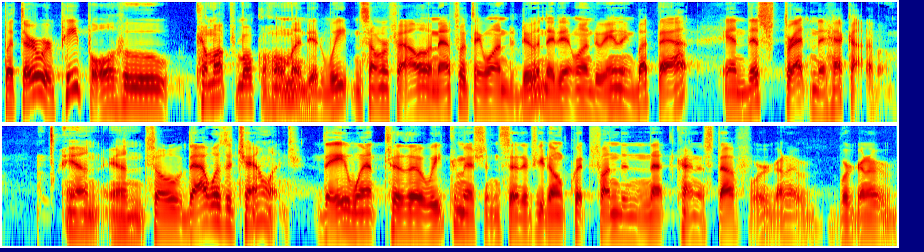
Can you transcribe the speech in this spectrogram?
But there were people who come up from Oklahoma and did wheat and summer fallow, and that's what they wanted to do, and they didn't want to do anything but that. And this threatened the heck out of them. And, and so that was a challenge. They went to the wheat commission, said, if you don't quit funding that kind of stuff, we're gonna, we're gonna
